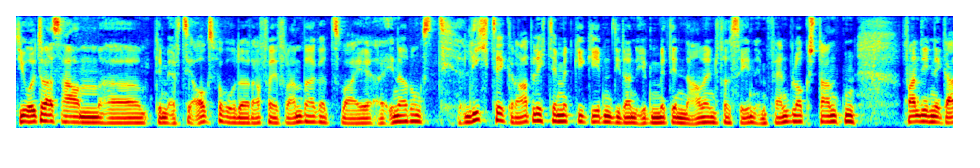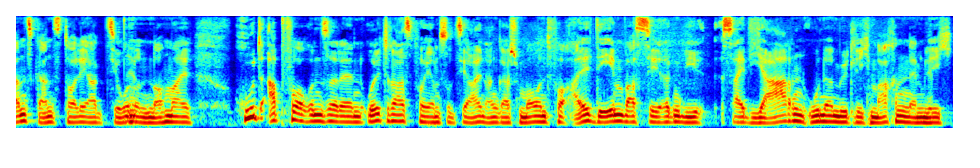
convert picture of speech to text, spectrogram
die Ultras haben äh, dem FC Augsburg oder Raphael Framberger zwei Erinnerungslichte, Grablichte mitgegeben, die dann eben mit den Namen versehen im Fanblock standen. Fand ich eine ganz, ganz tolle Aktion und nochmal Hut ab vor unseren Ultras, vor ihrem sozialen Engagement und vor all dem, was sie irgendwie seit Jahren unermüdlich machen, nämlich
